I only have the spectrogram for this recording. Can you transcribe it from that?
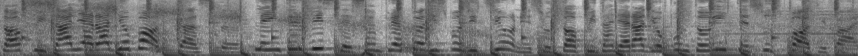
Top Italia Radio Podcast. Le interviste sempre a tua disposizione su topitaliaradio.it e su Spotify.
